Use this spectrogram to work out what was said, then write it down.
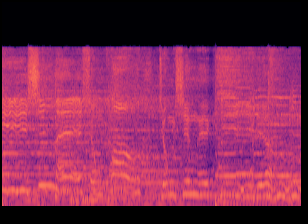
盐，也在痴心。伤口，终生的纪念。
